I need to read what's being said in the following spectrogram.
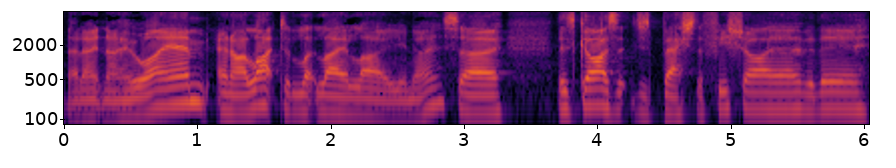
they don't know who I am, and I like to lay low, you know. So there's guys that just bash the fisheye over there,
